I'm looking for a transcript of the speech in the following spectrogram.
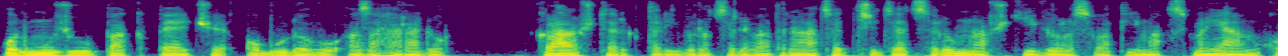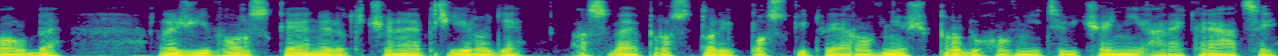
od mužů pak péče o budovu a zahradu. Klášter, který v roce 1937 navštívil svatý Maximilián Kolbe, leží v horské nedotčené přírodě a své prostory poskytuje rovněž pro duchovní cvičení a rekreaci.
